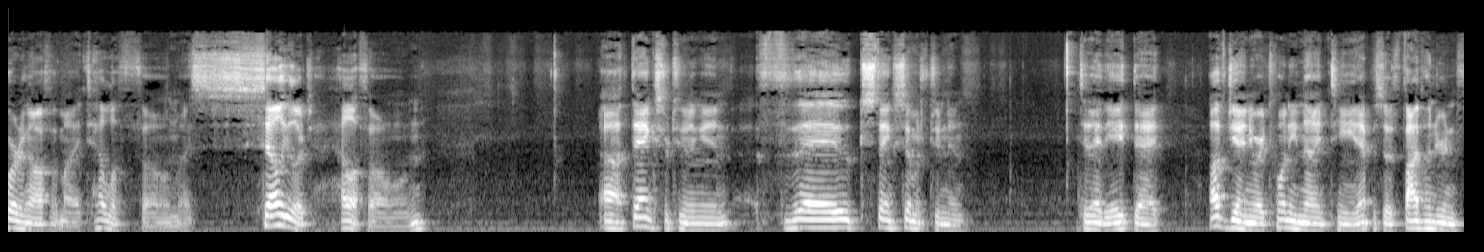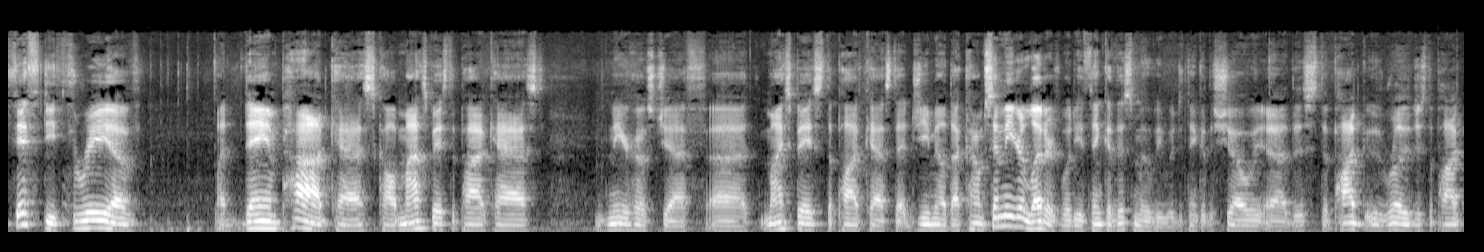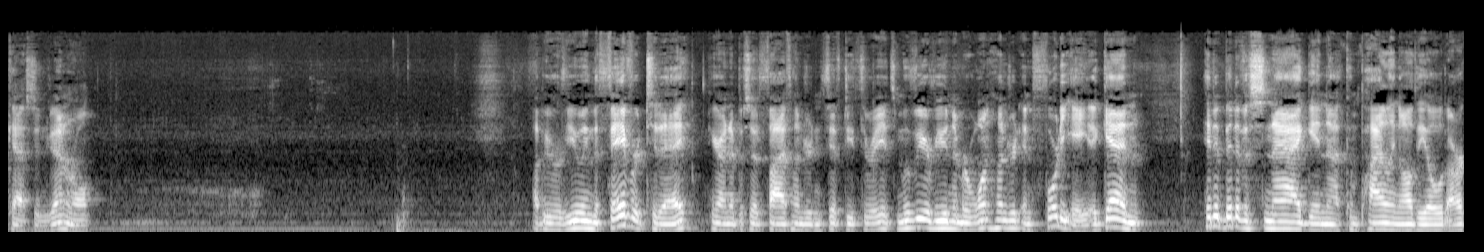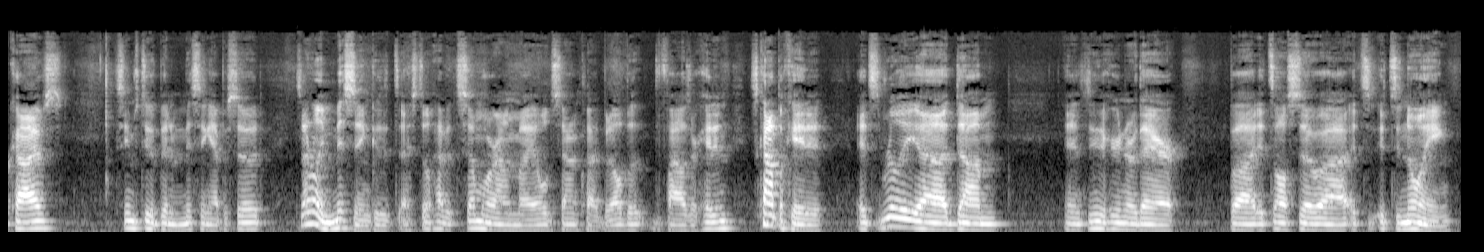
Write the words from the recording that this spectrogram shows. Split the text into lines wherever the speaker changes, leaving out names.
recording off of my telephone, my cellular telephone. Uh, thanks for tuning in, folks. Thanks so much for tuning in. Today, the eighth day of January 2019, episode 553 of my damn podcast called MySpace the Podcast. With me, your host, Jeff. Uh, MySpace the Podcast at gmail.com. Send me your letters. What do you think of this movie? What do you think of the show? Uh, this, the pod, really just the podcast in general. I'll be reviewing The Favorite today, here on episode 553. It's movie review number 148. Again, hit a bit of a snag in uh, compiling all the old archives. Seems to have been a missing episode. It's not really missing because I still have it somewhere on my old SoundCloud, but all the, the files are hidden. It's complicated. It's really uh, dumb, and it's neither here nor there. But it's also uh, it's it's annoying.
